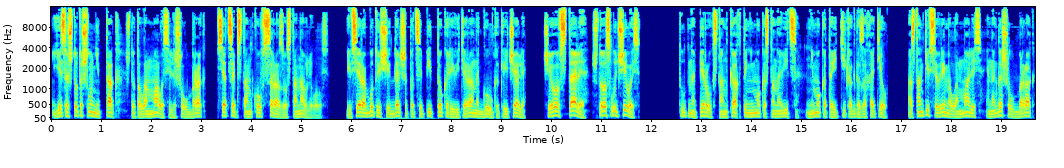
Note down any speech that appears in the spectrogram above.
Если что-то шло не так, что-то ломалось или шел брак, вся цепь станков сразу останавливалась. И все работающие дальше по цепи токари-ветераны гулко кричали «Чего встали? Что случилось?» Тут на первых станках ты не мог остановиться, не мог отойти, когда захотел. А станки все время ломались, иногда шел брак,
